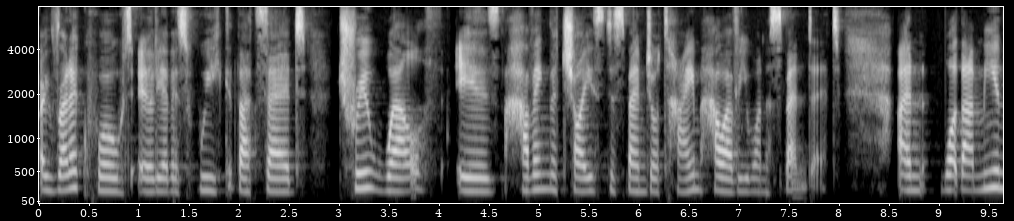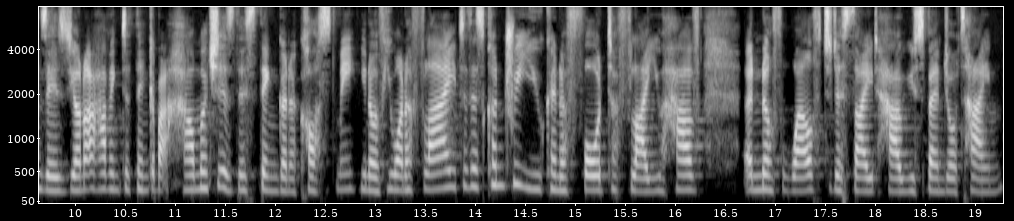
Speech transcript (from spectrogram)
I read a quote earlier this week that said, true wealth is having the choice to spend your time however you want to spend it. And what that means is you're not having to think about how much is this thing going to cost me. You know, if you want to fly to this country, you can afford to fly. You have enough wealth to decide how you spend your time.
